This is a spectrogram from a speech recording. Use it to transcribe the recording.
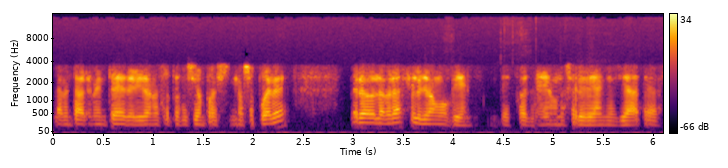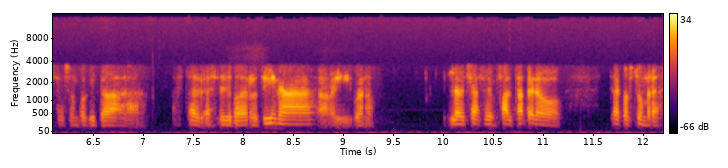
Lamentablemente, debido a nuestra profesión, pues no se puede. Pero la verdad es que lo llevamos bien. Después de una serie de años ya te haces un poquito a, este tipo de rutina y bueno, lo echas en falta, pero te acostumbras.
